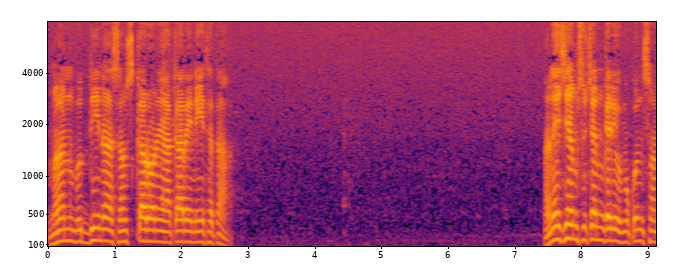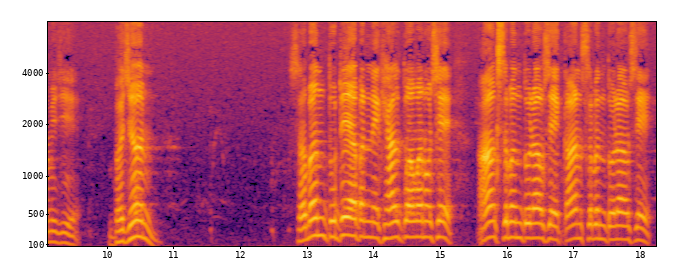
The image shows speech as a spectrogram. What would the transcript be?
મન બુદ્ધિના સંસ્કારોને આકારે નહીં થતા. અને જેમ સૂચન કર્યું મુકુંદ સ્વામીજીએ, ભજન, સંબંધ તૂટે આપણને, ખ્યાલ તો આવવાનો છે. આંખ સંબંધ તોડાવશે, કાન સંબંધ તોડાવશે.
